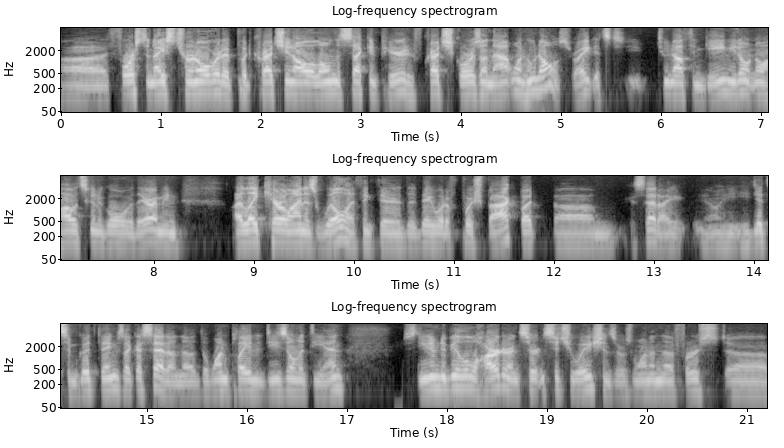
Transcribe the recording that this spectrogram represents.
Uh, forced a nice turnover to put Kretsch in all alone the second period. If Kretsch scores on that one, who knows, right? It's two nothing game. You don't know how it's going to go over there. I mean, I like Carolina's will. I think they they would have pushed back, but um, like I said, I you know he, he did some good things. Like I said, on the the one play in the D zone at the end, just need him to be a little harder in certain situations. There was one in the first uh,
